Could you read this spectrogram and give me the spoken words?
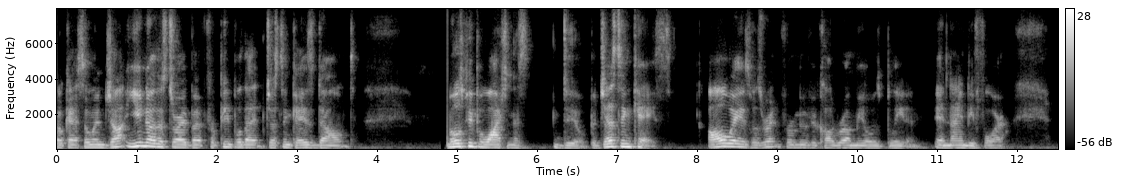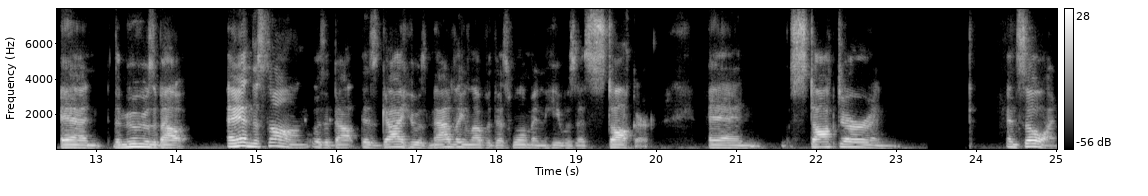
Okay, so when Jon you know the story, but for people that just in case don't, most people watching this do, but just in case, Always was written for a movie called Romeo Was Bleeding in 94. And the movie was about, and the song was about this guy who was madly in love with this woman. He was a stalker and stalked her and and so on.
